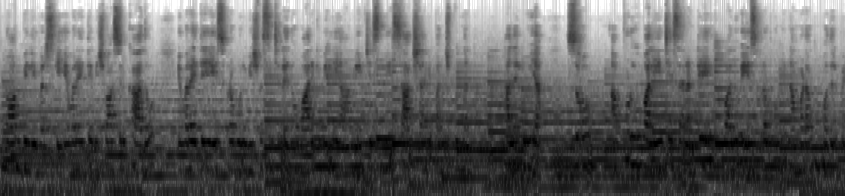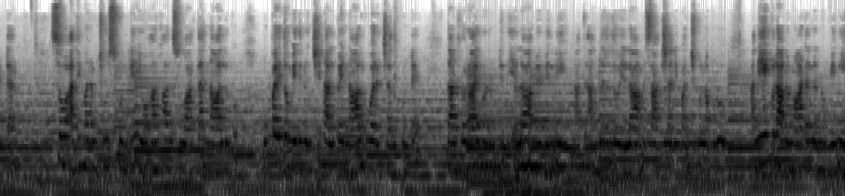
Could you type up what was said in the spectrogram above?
నాన్ బిలీవర్స్కి ఎవరైతే విశ్వాసులు కాదో ఎవరైతే యేసు ప్రభువుని విశ్వసించలేదో వారికి వెళ్ళి ఆమె ఏం చేసింది? సాక్ష్యాన్ని పంచుకుందంట. అలెలుయ సో అప్పుడు వాళ్ళు ఏం చేశారంటే వాళ్ళు యేసు ప్రభువుని నమ్మడం మొదలుపెట్టారు. సో అది మనం చూసుకుంటే యోహాన్ సువార్త నాలుగు ముప్పై తొమ్మిది నుంచి నలభై నాలుగు వరకు చదువుకుంటే దాంట్లో రాయబడి ఉంటుంది ఎలా ఆమె వెళ్ళి అందరితో ఎలా ఆమె సాక్ష్యాన్ని పంచుకున్నప్పుడు అనేకులు ఆమె మాటలను విని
